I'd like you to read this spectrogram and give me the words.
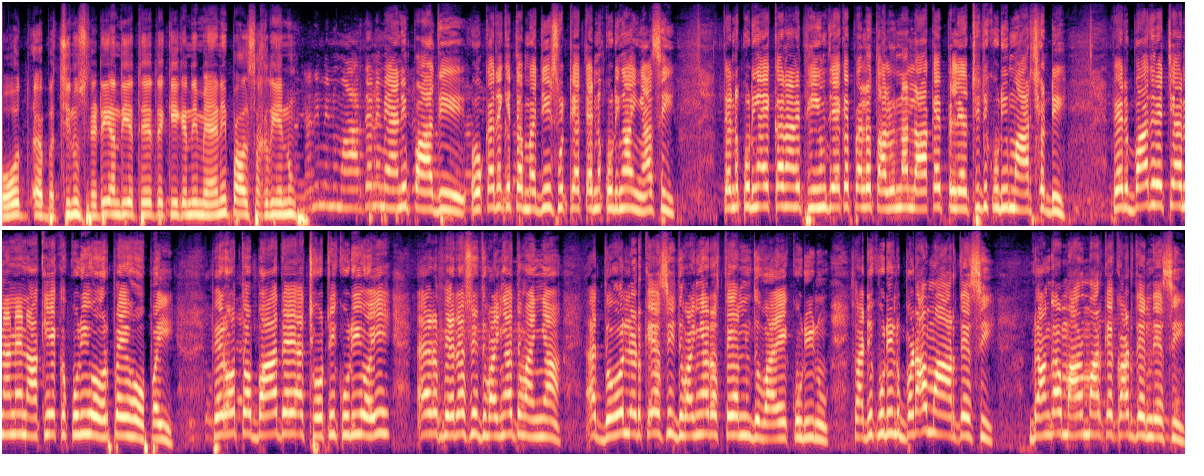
ਉਹ ਅ, ਬੱਚੀ ਨੂੰ ਸਿੱਟ ਜਾਂਦੀ ਇੱਥੇ ਤੇ ਕੀ ਕਹਿੰਦੀ ਮੈਂ ਨਹੀਂ ਪਾਲ ਸਕਦੀ ਇਹਨੂੰ? ਕਹਿੰਦੀ ਮੈਨੂੰ ਮਾਰਦੇ ਨੇ ਮੈਂ ਨਹੀਂ ਪਾਦੀ ਉਹ ਕਹਿੰਦੇ ਕਿਤੇ ਮੱਜੀ ਸੁੱਟਿਆ ਤਿੰਨ ਕੁੜੀਆਂ ਹੋਈਆਂ ਸੀ। ਤਿੰਨ ਕੁੜੀਆਂ ਇੱਕ ਇਹਨਾਂ ਨੇ ਫੀਮ ਦੇ ਕੇ ਪਹਿਲਾਂ ਤਾਲੂ ਨਾਲ ਲਾ ਕੇ ਪਲੇਠੀ ਦੀ ਕੁੜੀ ਮਾਰ ਛੱਡੀ। ਫਿਰ ਬਾਅਦ ਵਿੱਚ ਇਹਨਾਂ ਨੇ ਨਾ ਕਿ ਇੱਕ ਕੁੜੀ ਹੋਰ ਪਈ, ਹੋ ਪਈ। ਫਿਰ ਉਹ ਤੋਂ ਬਾਅਦ ਇਹ ਛੋਟੀ ਕੁੜੀ ਹੋਈ, ਇਹ ਫਿਰ ਅਸੀਂ ਦਵਾਈਆਂ ਦਵਾਈਆਂ। ਇਹ ਦੋ ਲੜਕੇ ਅਸੀਂ ਦਵਾਈਆਂ ਰਸਤੇ ਨੂੰ ਦਵਾਏ ਕੁੜੀ ਨੂੰ। ਸਾਡੀ ਕੁੜੀ ਨੂੰ ਬੜਾ ਮਾਰਦੇ ਸੀ, ਡਾਂਗਾ ਮਾਰ ਮਾਰ ਕੇ ਕੱਢ ਦਿੰਦੇ ਸੀ।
